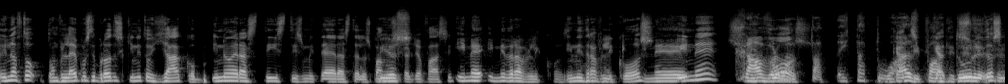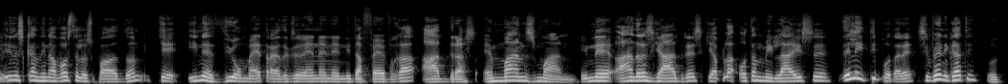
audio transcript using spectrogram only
Είναι αυτό. Τον βλέπω στην πρώτη σκηνή τον Γιάκομπ. Είναι ο εραστής της μητέρας τέλος πάντων Οποίος σε κάποια φάση. Είναι, είναι υδραυλικός. Είναι υδραυλικός. Είναι, Είναι καύλα. Σουηδός. Τα, έχει τατουάζ Κάτι- κάτι παντού. ρε Σουηδός, φίλε. είναι Σκανδιναβός τέλος πάντων και είναι δύο μέτρα, δεν ξέρω, ένα 90 φεύγα, άντρας. A man's man. Είναι άντρας για άντρες και απλά όταν μιλάει σε. Δεν λέει τίποτα, ρε. Συμβαίνει κάτι. Οκ.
